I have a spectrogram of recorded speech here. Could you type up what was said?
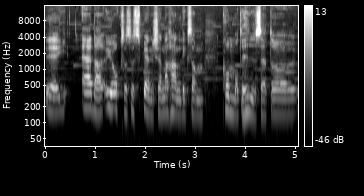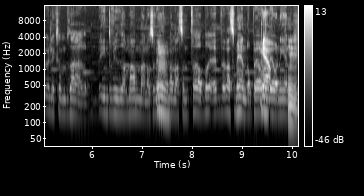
Eh, är där ju också suspension när han liksom kommer till huset och liksom så här intervjuar mamman och så vet Mm. man vad som, förber- vad som händer på övervåningen. Mm.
